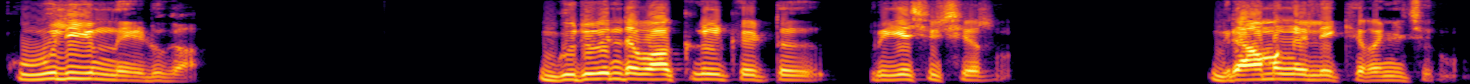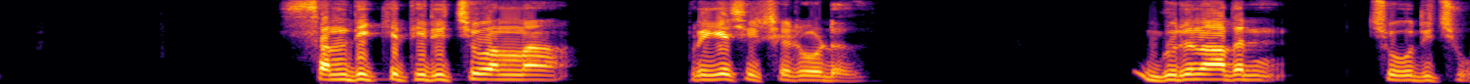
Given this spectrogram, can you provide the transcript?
കൂലിയും നേടുക. ഗുരുവിന്റെ വാക്കുകൾ കേട്ട് പ്രിയ ശിഷ്യർ ഗ്രാമങ്ങളിലേക്ക് ഇറങ്ങിച്ചെന്നു സന്ധിക്ക് തിരിച്ചു വന്ന പ്രിയ ശിഷ്യരോട് ഗുരുനാഥൻ ചോദിച്ചു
